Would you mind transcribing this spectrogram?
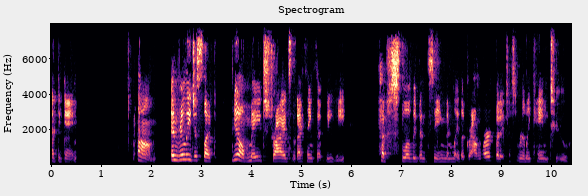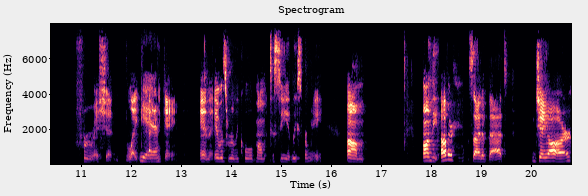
at the game. Um, and really just like, you know, made strides that I think that we have slowly been seeing them lay the groundwork, but it just really came to fruition like at the game. And it was a really cool moment to see, at least for me. Um, on the other side of that, JR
